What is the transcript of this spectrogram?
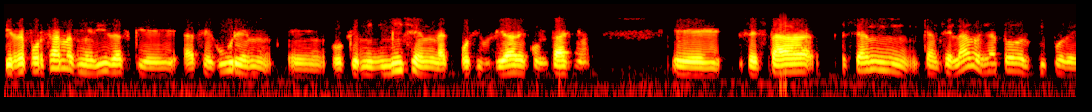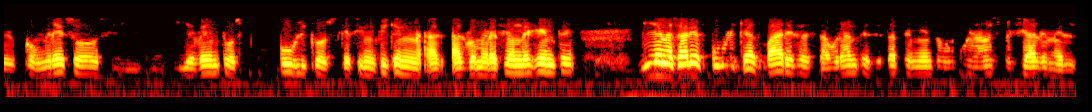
reforzar las medidas que aseguren eh, o que minimicen la posibilidad de contagio. se está se han cancelado ya todo tipo de congresos y eventos públicos que signifiquen aglomeración de gente y en las áreas públicas, bares, restaurantes, está teniendo un cuidado especial en el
